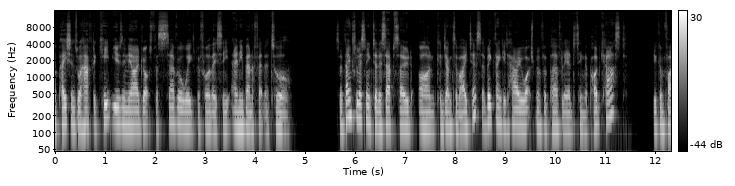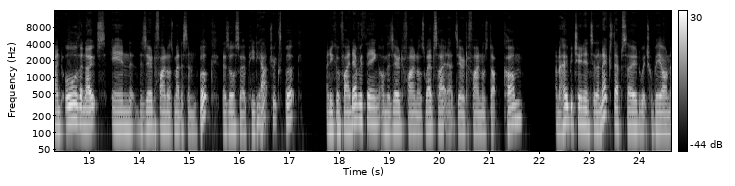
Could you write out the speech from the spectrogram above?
But patients will have to keep using the eye drops for several weeks before they see any benefit at all. So, thanks for listening to this episode on conjunctivitis. A big thank you to Harry Watchman for perfectly editing the podcast. You can find all the notes in the Zero to Finals Medicine book. There's also a pediatrics book. And you can find everything on the Zero to Finals website at zerotofinals.com. And I hope you tune in to the next episode, which will be on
